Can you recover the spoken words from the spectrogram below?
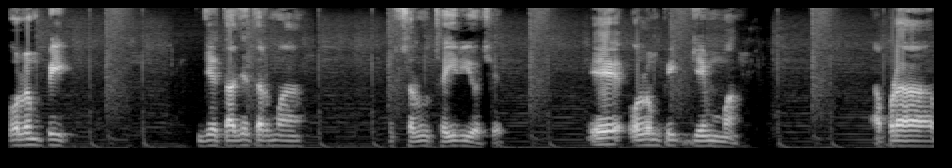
ઓલિમ્પિક જે તાજેતરમાં શરૂ થઈ રહ્યો છે, એ ઓલિમ્પિક ગેમમાં આપણા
